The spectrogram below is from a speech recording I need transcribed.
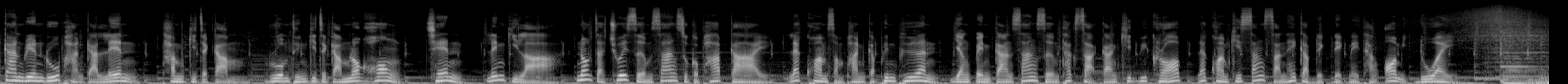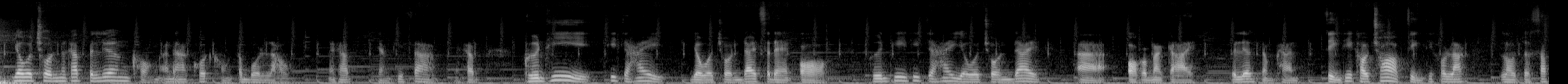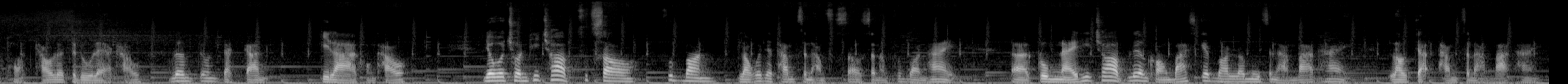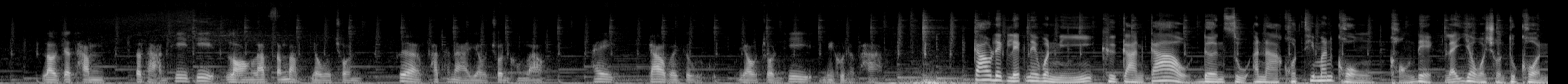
การเรียนรู้ผ่านการเล่นทำกิจกรรม รวมถึงกิจกรรมนอกห้อง เช่น เล่นกีฬา นอกจากช่วยเสริมสร้างสุขภาพกาย และความสัมพันธ์กับเพื่อนๆ ยังเป็นการสร้างเสริมทักษะการคิดวิเคราะห์ และความคิดสร้างสรรค์ให้กับเด็กๆ ในทางอ้อมอีกด้วย เยาวชนนะครับเป็นเรื่องของอนาคตของตำบลเรานะครับ อย่างที่ทราบนะครับ พื้นที่ที่จะให้เยาวชนได้แสดงออก พื้นที่ที่จะให้เยาวชนได้อออกกำลังกายเป็นเรื่องสำคัญ สิ่งที่เขาชอบสิ่งที่เขารัก เราจะซัพพอร์ตเขาเราจะดูแลเขา เริ่มต้นจากการ กีฬาของเขา เยาวชนที่ชอบฟุตซอล ฟุตบอล เราก็จะทำสนามฟุตซอล สนามฟุตบอลให้ กลุ่มไหนที่ชอบเรื่องของบาสเกตบอล เรามีสนามบาสให้ เราจะทำสนามบาสให้ เราจะทำสถานที่ที่รองรับสำหรับเยาวชน เพื่อพัฒนาเยาวชนของเรา ให้ก้าวไปสู่เยาวชนที่มีคุณภาพก้าวเล็กๆ ในวันนี้คือการก้าวเดินสู่อนาคตที่มั่นคงของเด็กและเยาวชนทุกคน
